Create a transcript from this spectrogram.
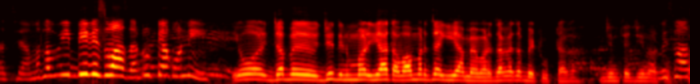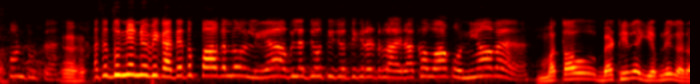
अच्छा मतलब ई भी विश्वास है टूटिया को नहीं यो जब जिस दिन मर या तो वह मर जाएगी या मैं मर जाऊँगा जब टूटेगा जिनते जीना विश्वास कौन टूटा है? हाँ। अच्छा दुनिया ने भी कहते हैं तो पागल हो लिया। अब ज्योति ज्योति के रट लाए रखा वहाँ को नहीं आवे? मत आओ बैठी रहेगी अपने घर।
